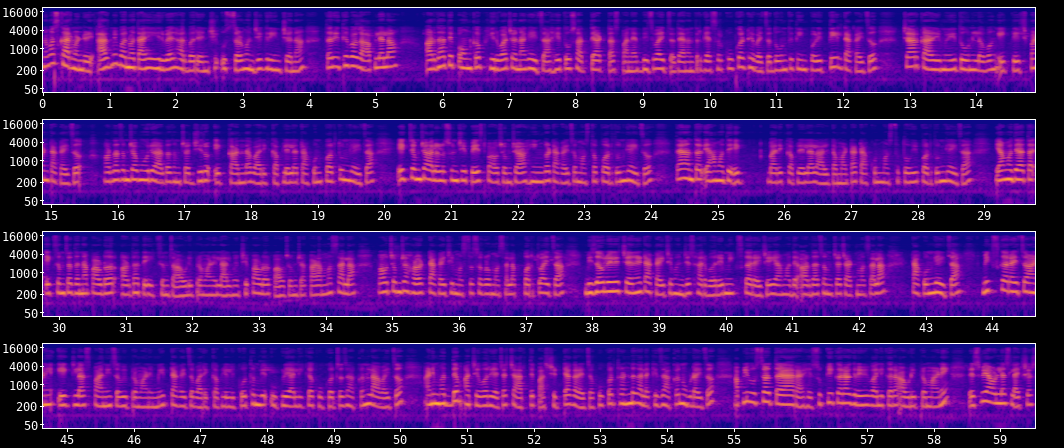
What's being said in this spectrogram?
नमस्कार मंडळी आज मी बनवत आहे हिरव्या हरभऱ्यांची उसळ म्हणजे ग्रीन चना. तर इथे बघा आपल्याला अर्धा ते पाऊण कप हिरवा चना घ्यायचा आहे. तो सात ते आठ तास पाण्यात भिजवायचा. त्यानंतर गॅसवर कुकर ठेवायचा. दोन ते तीन पळी तेल टाकायचं. चार काळी मिळी दोन लवंग एक तेजपान टाकायचं. अर्धा चमचा मोहरी अर्धा चमचा जिरो एक कांदा बारीक कापलेला टाकून परतून घ्यायचा. एक चमचा आलं लसूणची पेस्ट पाव चमचा हिंग टाकायचं. मस्त परतून घ्यायचं. त्यानंतर यामध्ये एक बारीक कापलेला लाल टमाटा टाकून मस्त तोही परतून घ्यायचा. यामध्ये आता एक चमचा धना पावडर अर्धा ते एक चमचा आवडीप्रमाणे लाल मिरची पावडर पाव चमचा काळा मसाला पाव चमचा हळद टाकायची मस्त सगळं मसाला परतवायचा. भिजवलेले चणे टाकायचे म्हणजेच हरभरे मिक्स करायचे. यामध्ये अर्धा चमचा चाट मसाला टाकून घ्यायचा. मिक्स करायचं आणि एक ग्लास पाणी चवीप्रमाणे मीठ टाकायचं. बारीक कापलेली कोथिंबीर उकळी आली का कुकरचं झाकण लावायचं आणि मध्यम आचेवर याच्या चार ते पाच शिट्ट्या करायच्या. कुकर थंड झाला की झाकण उघडायचं. आपली उसळ तयार आहे. सुकी करा ग्रेव्हीवाली करा आवडीप्रमाणे. रेसिपी आवडल्यास लाईक शेअर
